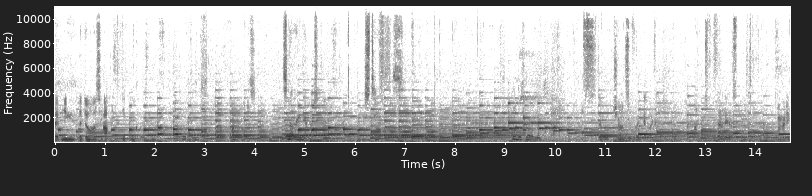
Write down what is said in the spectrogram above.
opening the doors after people closing What doors? front doors. It's not really that much. Just take this. You just know this. It's still a chance if we get like a 30 or something. I'm ready.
